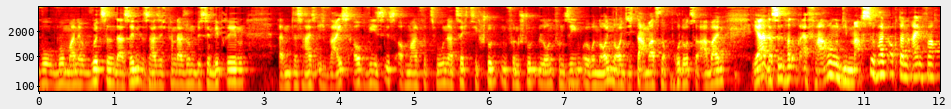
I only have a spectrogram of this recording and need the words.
wo, wo meine Wurzeln da sind, das heißt, ich kann da schon ein bisschen mitreden. Ähm, das heißt, ich weiß auch, wie es ist, auch mal für 260 Stunden für einen Stundenlohn von 7,99 Euro damals noch brutto zu arbeiten. Ja, das sind halt auch Erfahrungen, die machst du halt auch dann einfach.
